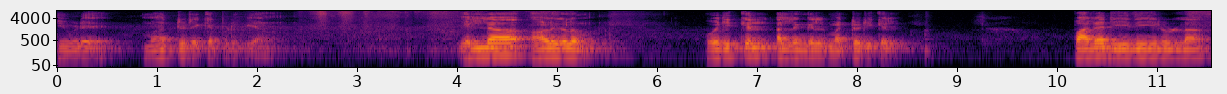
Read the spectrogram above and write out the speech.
ഇവിടെ മാറ്റുരയ്ക്കപ്പെടുകയാണ്. എല്ലാ ആളുകളും ഒരിക്കൽ അല്ലെങ്കിൽ മറ്റൊരിക്കൽ പല രീതിയിലുള്ള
